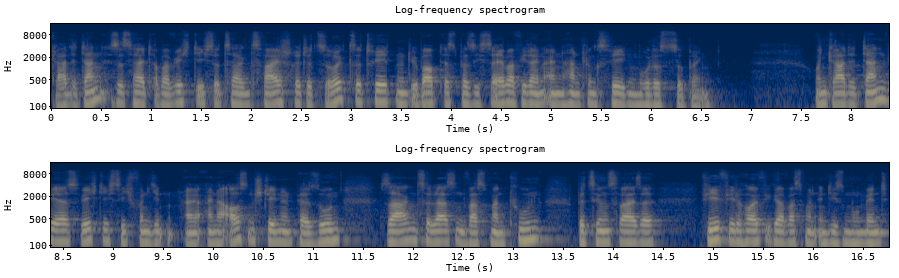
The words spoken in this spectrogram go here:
Gerade dann ist es halt aber wichtig, sozusagen zwei Schritte zurückzutreten und überhaupt erst bei sich selber wieder in einen handlungsfähigen Modus zu bringen. Und gerade dann wäre es wichtig, sich von äh, einer außenstehenden Person sagen zu lassen, was man tun, beziehungsweise viel, viel häufiger, was man in diesem Moment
